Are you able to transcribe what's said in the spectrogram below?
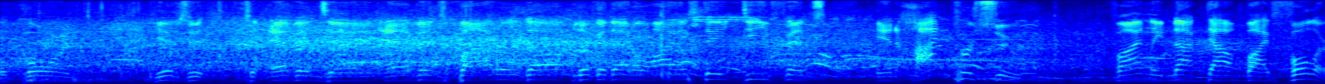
O'Korn gives it to Evans, and Evans bottled up. Look at that Ohio State defense in hot pursuit. Finally knocked out by Fuller.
